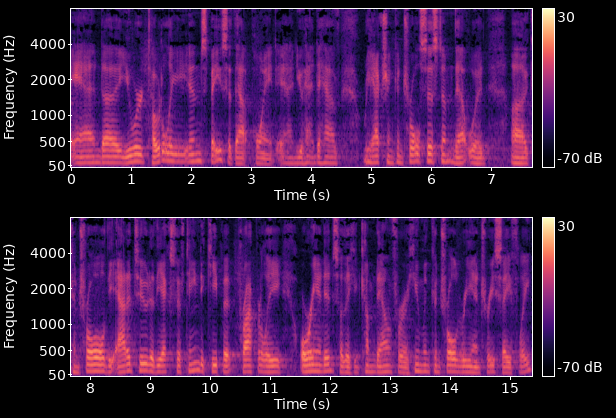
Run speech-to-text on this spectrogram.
and uh, you were totally in space at that point, and you had to have reaction control system that would uh, control the attitude of the X 15 to keep it properly oriented so they could come down for a human controlled reentry safely.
